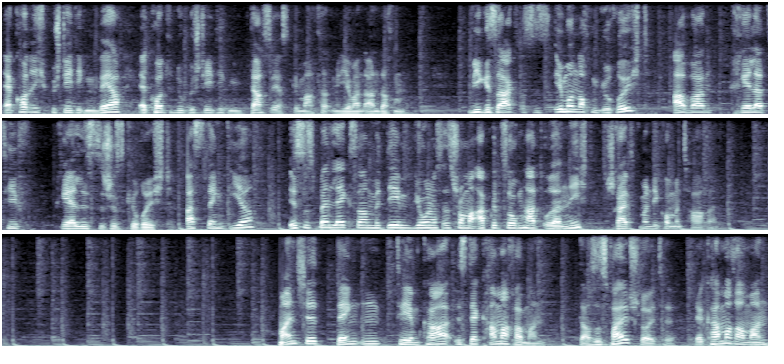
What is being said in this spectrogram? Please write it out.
Er konnte nicht bestätigen, wer, er konnte nur bestätigen, dass er es gemacht hat mit jemand anderem. Wie gesagt, es ist immer noch ein Gerücht, aber ein relativ realistisches Gerücht. Was denkt ihr? Ist es Ben Lexer, mit dem Jonas es schon mal abgezogen hat oder nicht? Schreibt mal in die Kommentare. Manche denken, TMK ist der Kameramann. Das ist falsch, Leute. Der Kameramann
